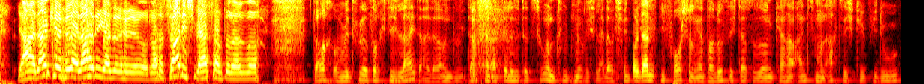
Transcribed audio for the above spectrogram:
ja, danke für dein Lachen die ganze. Das war nicht schmerzhaft oder so. Doch, und mir tut das auch richtig leid, Alter. Und das deine aktuelle Situation tut mir richtig leid. Aber ich finde die Vorstellung einfach lustig, dass du so ein, keine Ahnung, 1,85-Typ wie du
